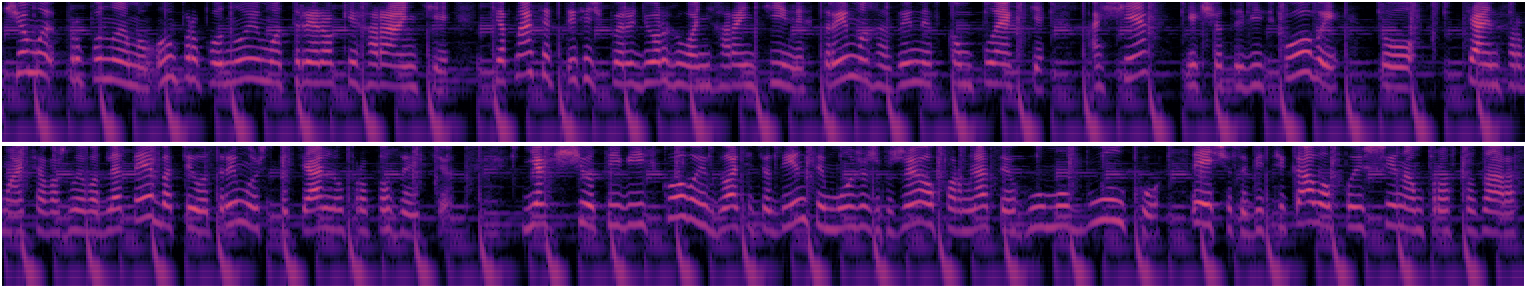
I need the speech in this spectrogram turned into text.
Що ми пропонуємо? Ми пропонуємо 3 роки гарантії, 15 тисяч передьоргувань гарантійних, 3 магазини в комплекті. А ще, якщо ти військовий, то ця інформація важлива для тебе. Ти отримуєш спеціальну пропозицію. Якщо ти військовий в 21, ти можеш вже оформляти гумобулку. Те, що тобі цікаво, пиши нам просто зараз,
